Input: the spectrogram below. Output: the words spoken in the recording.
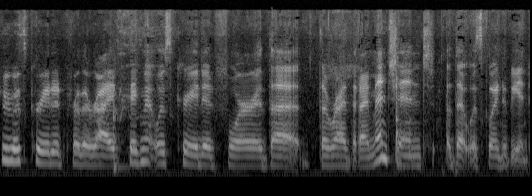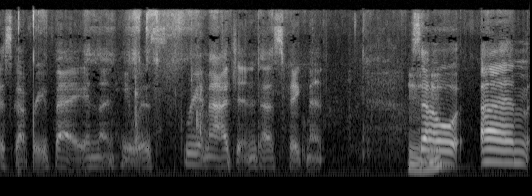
It was created for the ride. Figment was created for the the ride that I mentioned that was going to be in Discovery Bay, and then he was reimagined as Figment. So, um,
